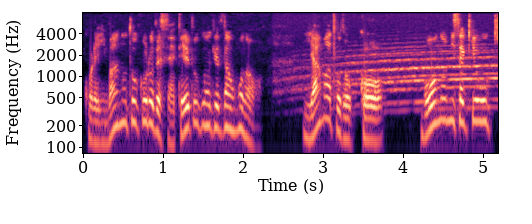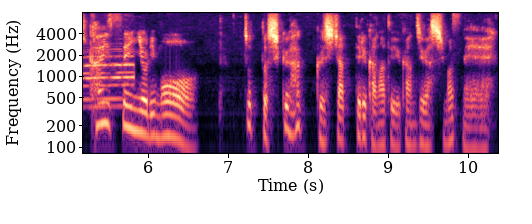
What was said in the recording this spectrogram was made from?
これ今のところですね、提督の決断炎、大和特攻、棒の岬沖海戦よりも、ちょっと宿泊しちゃってるかなという感じがしますね。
